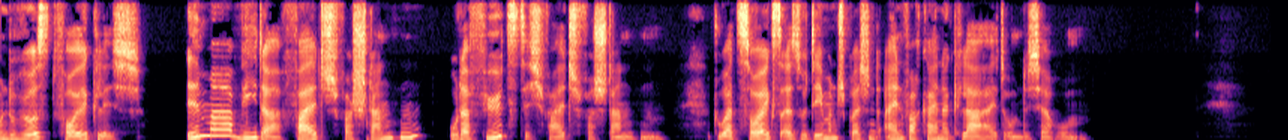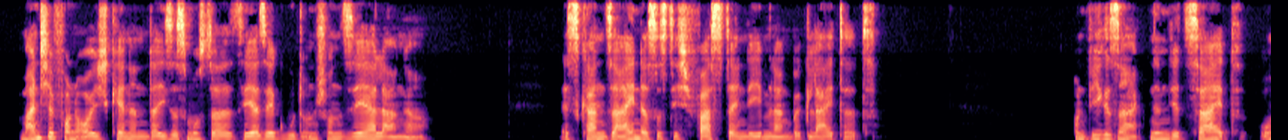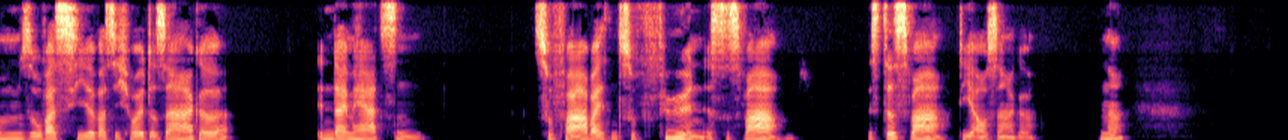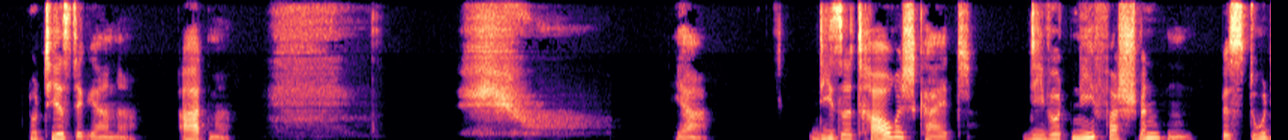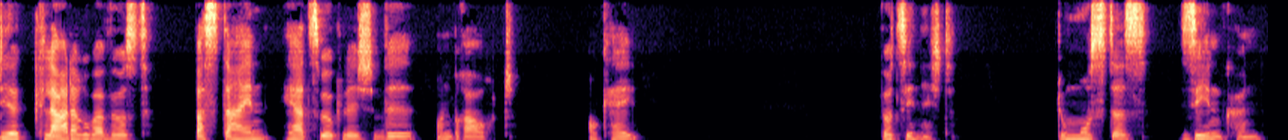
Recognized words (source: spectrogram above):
Und du wirst folglich immer wieder falsch verstanden oder fühlst dich falsch verstanden. Du erzeugst also dementsprechend einfach keine Klarheit um dich herum. Manche von euch kennen dieses Muster sehr, sehr gut und schon sehr lange. Es kann sein, dass es dich fast dein Leben lang begleitet. Und wie gesagt, nimm dir Zeit, um sowas hier, was ich heute sage, in deinem Herzen zu verarbeiten, zu fühlen. Ist es wahr? Ist das wahr, die Aussage? Ne? Notierst dir gerne. Atme. Ja. Diese Traurigkeit, die wird nie verschwinden, bis du dir klar darüber wirst, was dein Herz wirklich will und braucht. Okay? Wird sie nicht. Du musst es sehen können.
